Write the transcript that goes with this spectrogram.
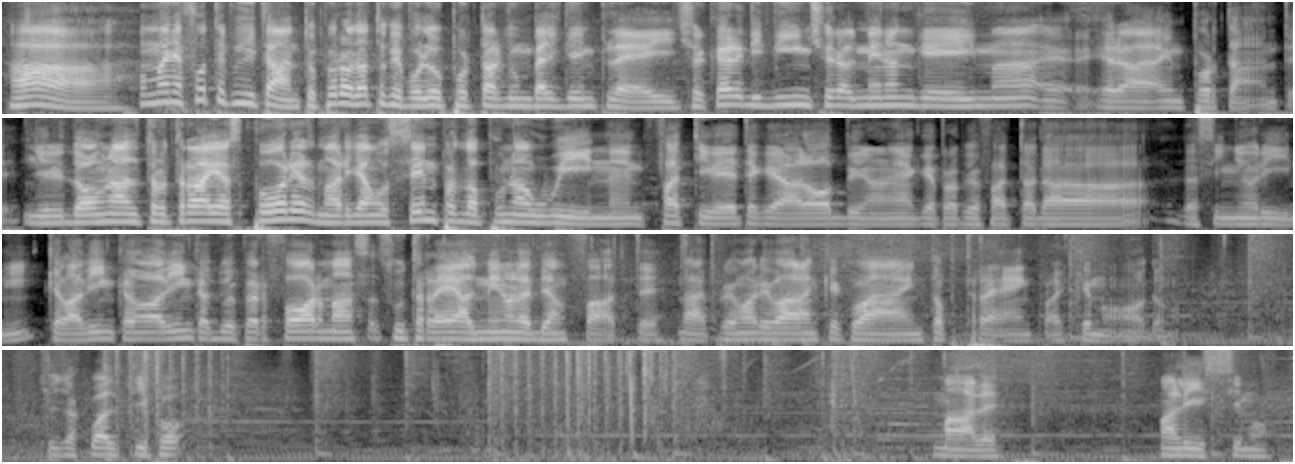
Ah, non me ne fotte più di tanto, però dato che volevo portarvi un bel gameplay, cercare di vincere almeno un game eh, era importante. Gli ridò un altro try a Sporier, ma arriviamo sempre dopo una win. Infatti vedete che la lobby non è che è proprio fatta da, da signorini. Che la vinca o non la vinca, due performance su tre almeno le abbiamo fatte. Dai, proviamo ad arrivare anche qua in top 3 in qualche modo. C'è già qua il tipo... Male. Malissimo.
